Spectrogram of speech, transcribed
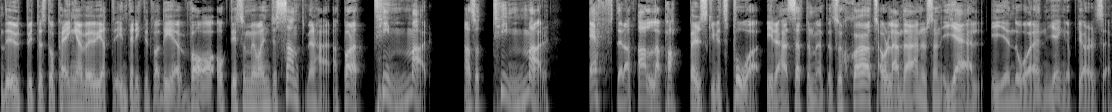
Det utbyttes då pengar, vi vet inte riktigt vad det var. Och det som var intressant med det här, att bara timmar, alltså timmar efter att alla papper skrivits på i det här settlementet så sköts Orlando Anderson ihjäl i en, då, en gänguppgörelse.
